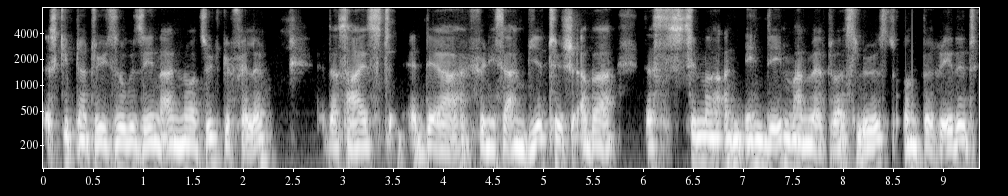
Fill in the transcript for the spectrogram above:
es gibt natürlich so gesehen ein Nord-Süd-Gefälle. Das heißt, der, ich will nicht sagen Biertisch, aber das Zimmer, in dem man etwas löst und beredet,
